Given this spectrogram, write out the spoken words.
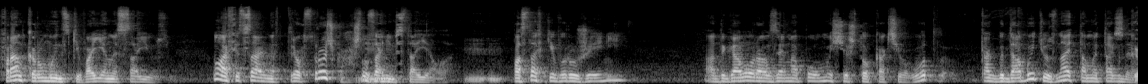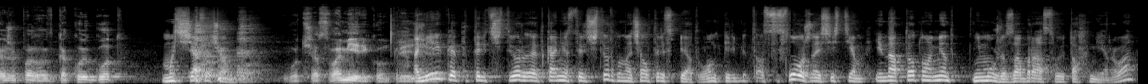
франко-румынский военный союз. Ну, официально в трех строчках, а что за ним стояло? Поставки вооружений, договор о взаимопомощи, что, как чего. Вот как бы добыть, узнать там и так далее. Скажи, пожалуйста, какой год? Мы сейчас о чем? Вот сейчас в Америку он приезжает. Америка это 34 это конец 34-го, начало 35-го. Он перебит, сложная система. И на тот момент к нему уже забрасывают Ахмерова,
